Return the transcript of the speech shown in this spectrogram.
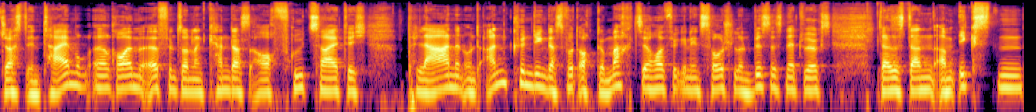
Just-in-Time-Räume öffnen, sondern kann das auch frühzeitig planen und ankündigen. Das wird auch gemacht, sehr häufig in den Social und Business Networks, dass es dann am x-ten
